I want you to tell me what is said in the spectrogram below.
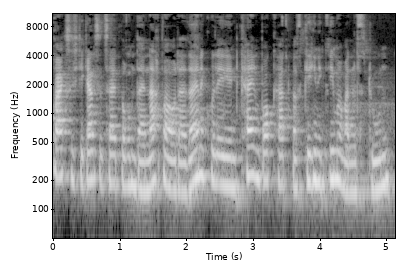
fragst dich die ganze Zeit, warum dein Nachbar oder deine Kollegin keinen Bock hat, was gegen den Klimawandel zu tun.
